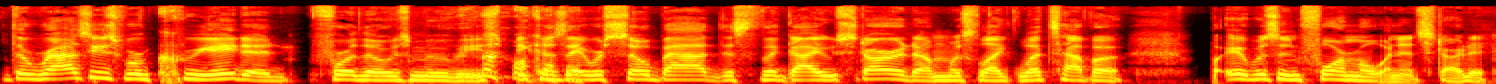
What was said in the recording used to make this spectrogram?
the Razzies were created for those movies because they were so bad. This the guy who started them was like, let's have a. It was informal when it started,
